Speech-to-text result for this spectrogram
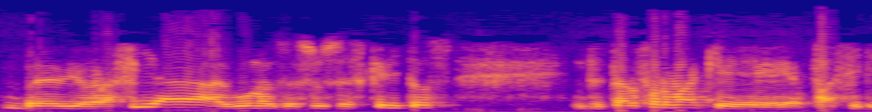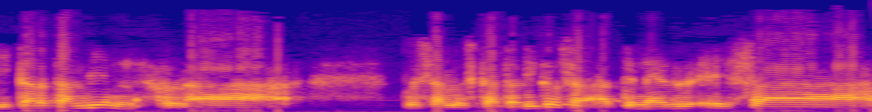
breve biografía, algunos de sus escritos, de tal forma que facilitar también a la pues a los católicos a tener esa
